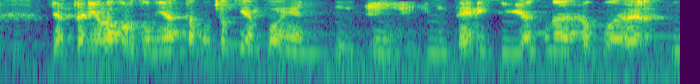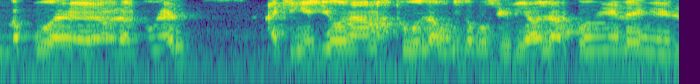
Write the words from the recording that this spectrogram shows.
si has tenido la oportunidad estar mucho tiempo en el, en, el tenis y alguna vez lo pude ver, nunca pude hablar con él. Aquí yo nada más tuve la única posibilidad de hablar con él en el,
